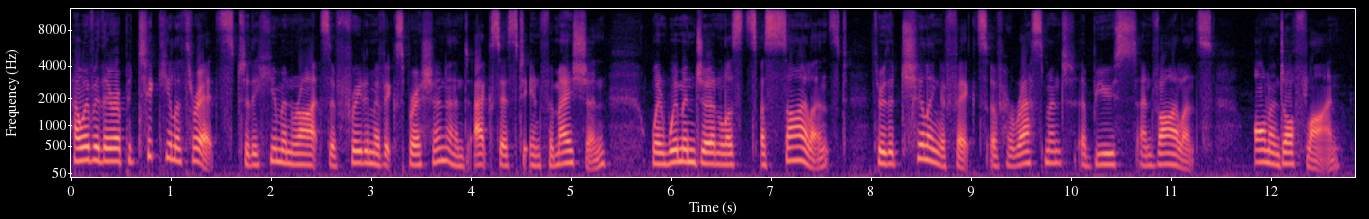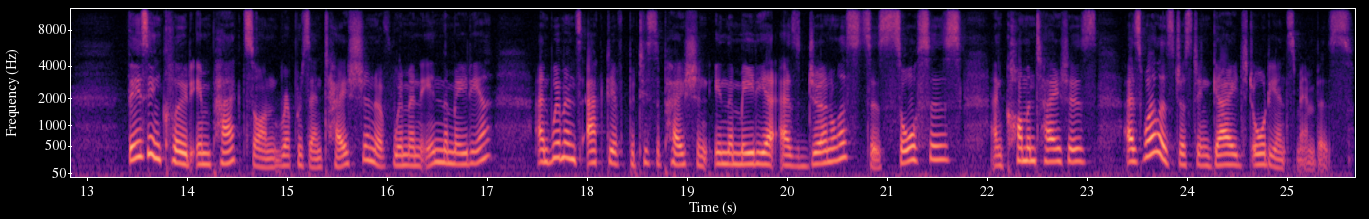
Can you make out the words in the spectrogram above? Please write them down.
However, there are particular threats to the human rights of freedom of expression and access to information when women journalists are silenced through the chilling effects of harassment, abuse and violence, on and offline. These include impacts on representation of women in the media and women's active participation in the media as journalists, as sources and commentators, as well as just engaged audience members.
